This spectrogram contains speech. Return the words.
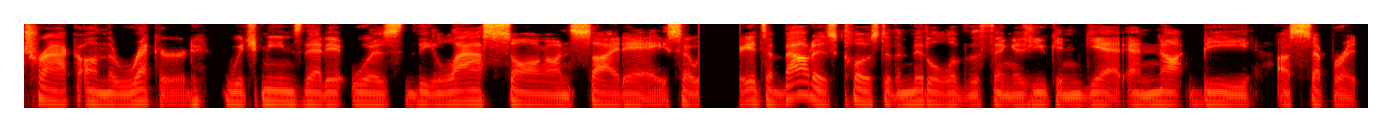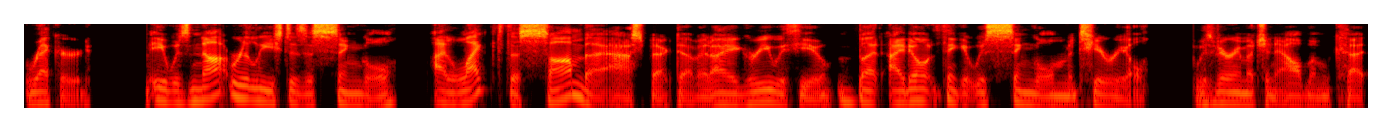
track on the record, which means that it was the last song on side A. So it's about as close to the middle of the thing as you can get and not be a separate record. It was not released as a single. I liked the samba aspect of it. I agree with you, but I don't think it was single material. It was very much an album cut.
